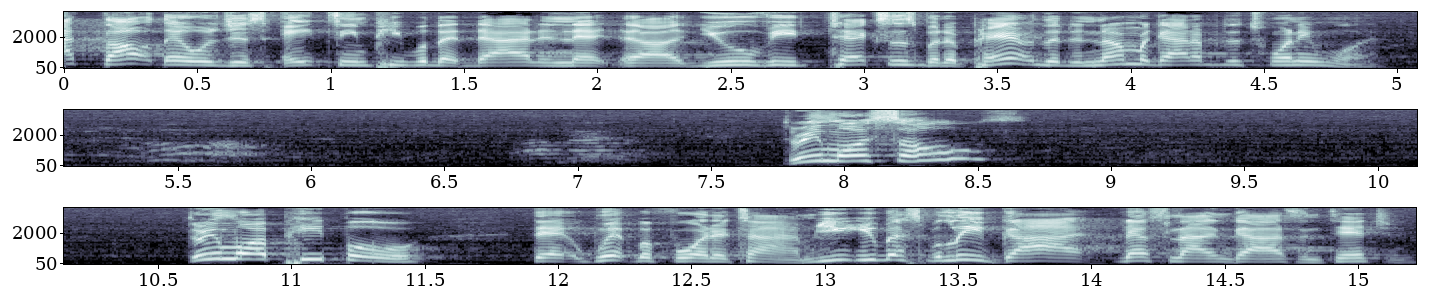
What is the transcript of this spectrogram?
I thought there was just 18 people that died in that uh, Uvalde, Texas, but apparently the number got up to 21. Three more souls? Three more people that went before the time. You, you best believe God, that's not in God's intention.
